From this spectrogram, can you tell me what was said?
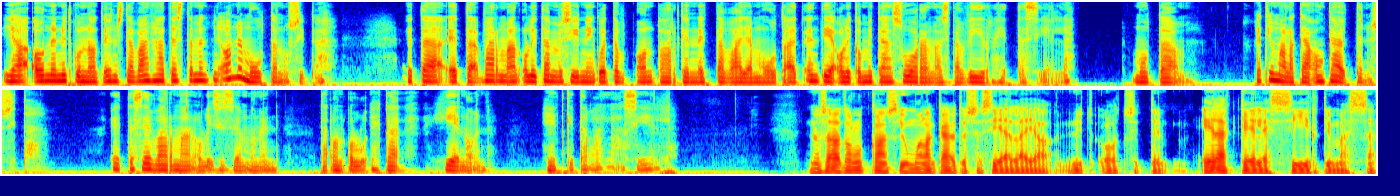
ja on ne nyt, kun ne on tehnyt sitä vanhaa testamenttia, niin on ne muuttanut sitä. Että, että varmaan oli tämmöisiä, niin kuin, että on tarkennettavaa ja muuta. Et en tiedä, oliko mitään suoranaista virhettä siellä. Mutta että Jumalakään on käyttänyt sitä. Että se varmaan olisi semmoinen, tai on ollut ehkä hienoin hetki tavallaan siellä. No sä oot ollut kans Jumalan käytössä siellä ja nyt oot sitten eläkkeelle siirtymässä.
